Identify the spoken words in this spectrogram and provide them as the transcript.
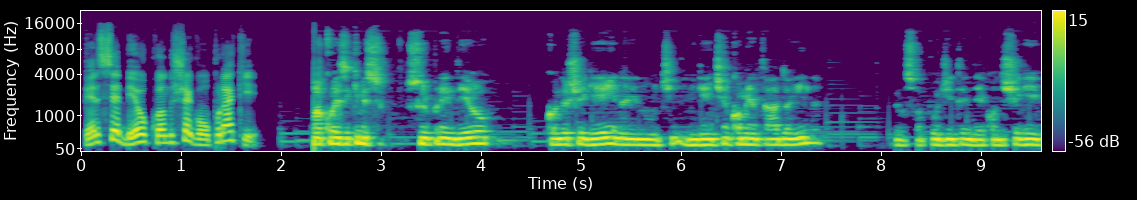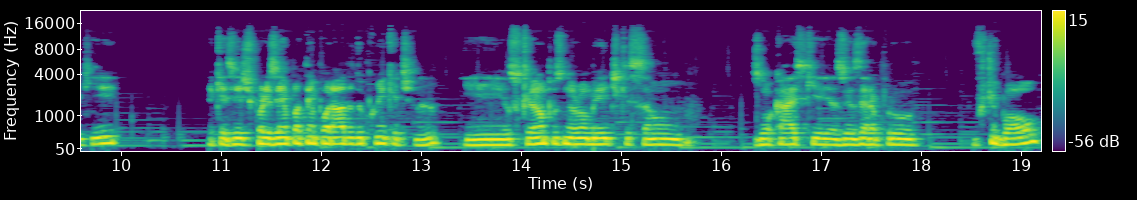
percebeu quando chegou por aqui. Uma coisa que me surpreendeu quando eu cheguei, né, ninguém tinha comentado ainda, eu só pude entender quando cheguei aqui, é que existe, por exemplo, a temporada do cricket, né? E os campos normalmente que são os locais que às vezes era pro futebol,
